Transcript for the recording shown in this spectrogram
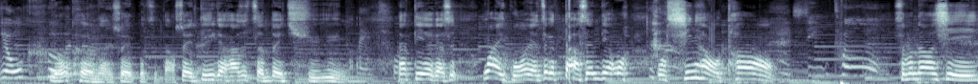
有可有可能，所以不知道。所以第一个它是针对区域嘛没，错那第二个是外国人，这个大声电哇，我心好痛。什么东西？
